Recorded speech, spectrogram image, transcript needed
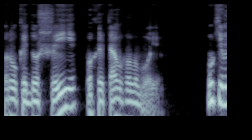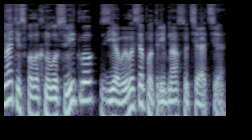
руки до шиї похитав головою. У кімнаті спалахнуло світло, з'явилася потрібна асоціація.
